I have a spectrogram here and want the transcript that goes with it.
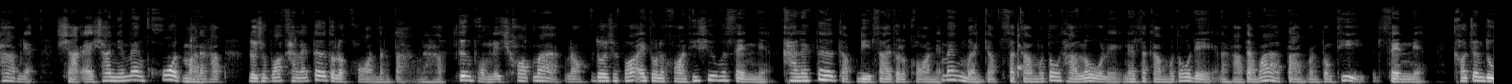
ภาพเนี่ย ฉากแอคชั่นเนี้ยแม่งโคตรมันนะครับ โดยเฉพาะคาแรคเตอร์ตัวละครต่างๆนะครับ ซึ่งผมเนี่ยชอบมากเนาะ โดยเฉพาะไอตัวละครที่ชื่อว่าเซนเนี่ย คาแรคเตอร์กับดีไซน์ตัวละครเนี่ยแม่งเหมือนกับสกามโมโตทาโร่เลยในสกามโมโตเดย์นะครับ แต่ว่าต่างกันตรงที่เซนเนี่ย เขาจะดู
